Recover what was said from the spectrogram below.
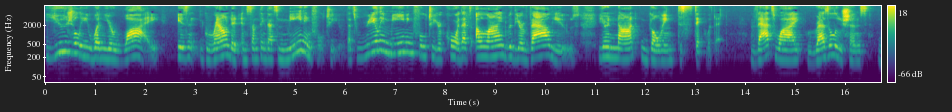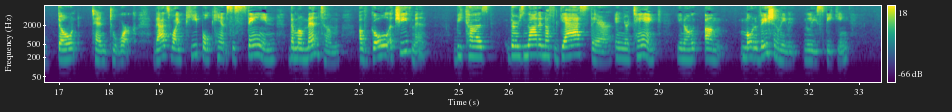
usually, when your why isn't grounded in something that's meaningful to you, that's really meaningful to your core, that's aligned with your values, you're not going to stick with it. That's why resolutions don't tend to work. That's why people can't sustain the momentum of goal achievement because there's not enough gas there in your tank, you know, um, motivationally speaking,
